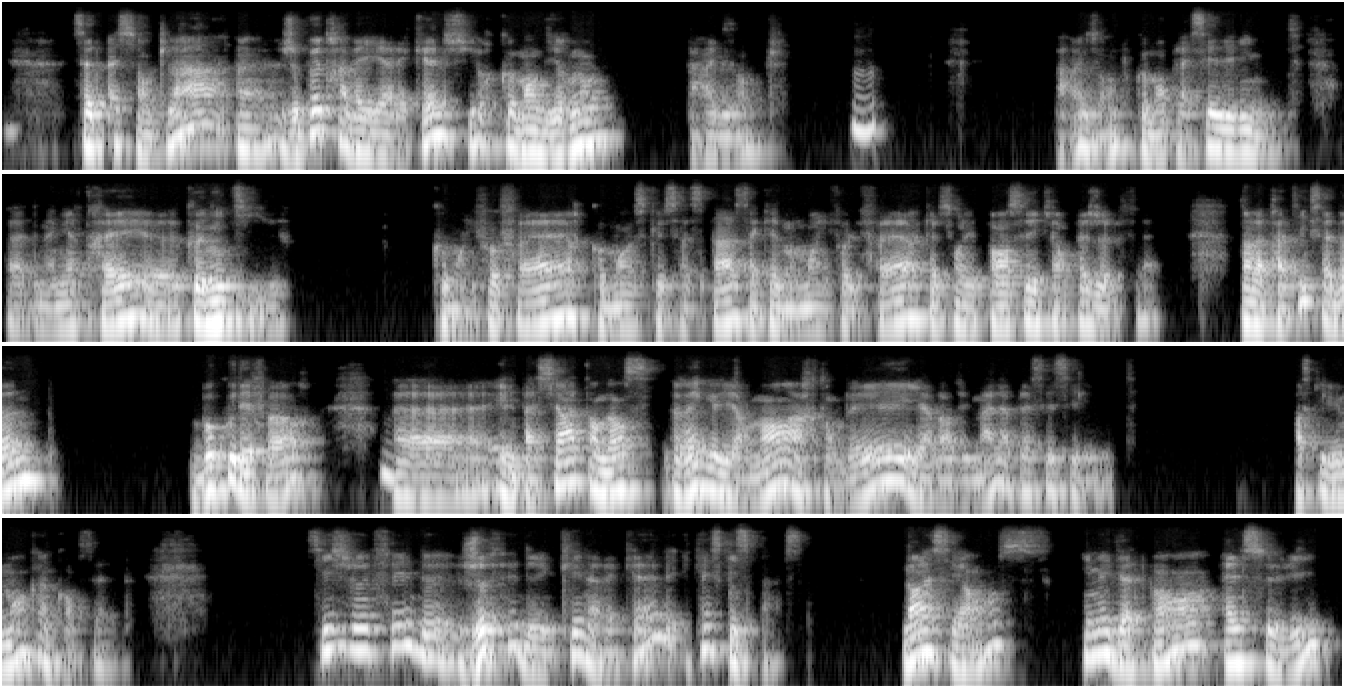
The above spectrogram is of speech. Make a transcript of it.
Cette patiente-là, je peux travailler avec elle sur comment dire non, par exemple. Mm-hmm. Par exemple, comment placer des limites de manière très cognitive comment il faut faire, comment est-ce que ça se passe, à quel moment il faut le faire, quelles sont les pensées qui empêchent de le faire. Dans la pratique, ça donne beaucoup d'efforts mmh. euh, et le patient a tendance régulièrement à retomber et à avoir du mal à placer ses limites parce qu'il lui manque un concept. Si je fais, de, je fais des clean avec elle, qu'est-ce qui se passe? Dans la séance, immédiatement, elle se vit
